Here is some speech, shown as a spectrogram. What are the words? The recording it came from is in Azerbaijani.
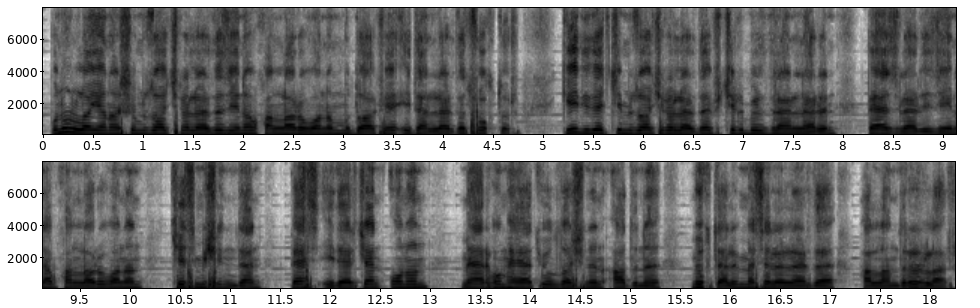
Bununla yanaşı müzakirələrdə Zeynəb Xanlarovanı müdafiə edənlər də çoxdur. Qeyd edək ki, müzakirələrdə fikir bildirənlərin bəziləri Zeynəb Xanlarovanın keçmişindən bəhs edərkən onun mərhum həyat yoldaşının adını müxtəlif məsələlərdə hallandırırlar.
